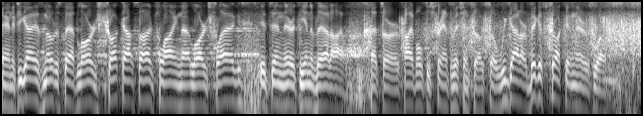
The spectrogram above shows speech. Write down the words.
And if you guys notice that large truck outside flying that large flag, it's in there at the end of that aisle. That's our high voltage transmission truck. So we got our biggest truck in there as well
